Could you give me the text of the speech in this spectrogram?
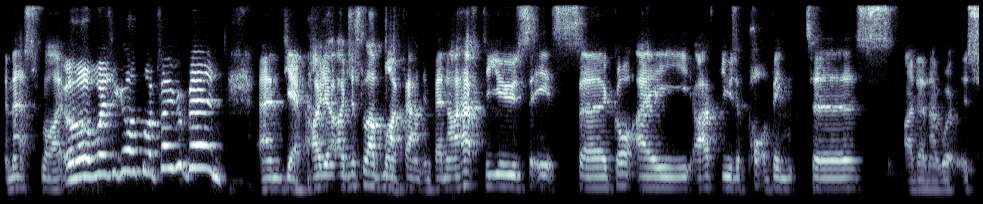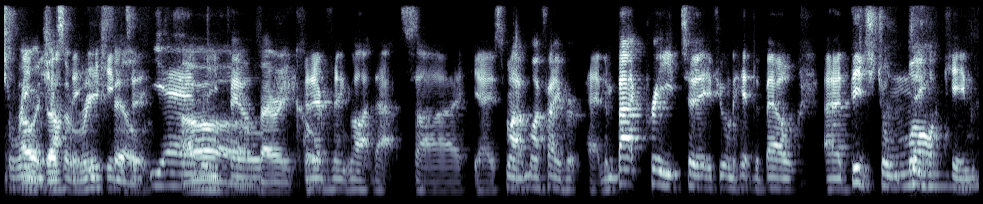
and that's like, oh, where's it gone? My favorite pen. And yeah, I, I just love my fountain pen. I have to use it's uh, got a I have to use a pot of ink to s- I don't know what syringe Oh, it does a the refill. into- yeah, oh, refill very cool. and everything like that. So yeah, it's my, my favorite pen. And back pre to if you want to hit the bell, uh, digital marking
